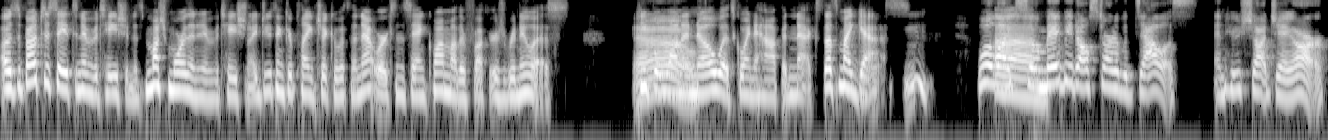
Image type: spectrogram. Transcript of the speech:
I was about to say it's an invitation. It's much more than an invitation. I do think they're playing chicken with the networks and saying, come on, motherfuckers, renew us. People want to Oh. know what's going to happen next. That's my guess. Mm. Well, like, so Um, maybe it all started with Dallas and who shot JR.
